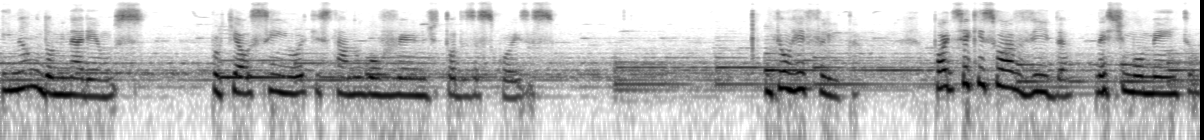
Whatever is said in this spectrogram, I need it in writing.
E não dominaremos, porque é o Senhor que está no governo de todas as coisas. Então reflita. Pode ser que em sua vida, neste momento,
